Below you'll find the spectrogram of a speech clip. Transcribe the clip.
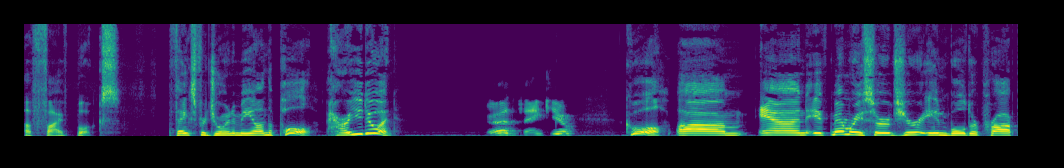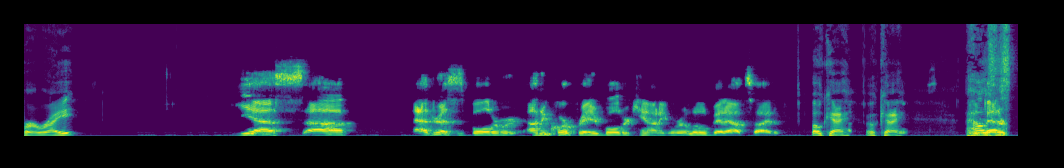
of five books. Thanks for joining me on the Pull. How are you doing? Good, thank you. Cool. Um, and if memory serves, you're in Boulder proper, right? Yes. Uh, address is Boulder, We're unincorporated Boulder County. We're a little bit outside of. Okay. Okay. How's better this...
